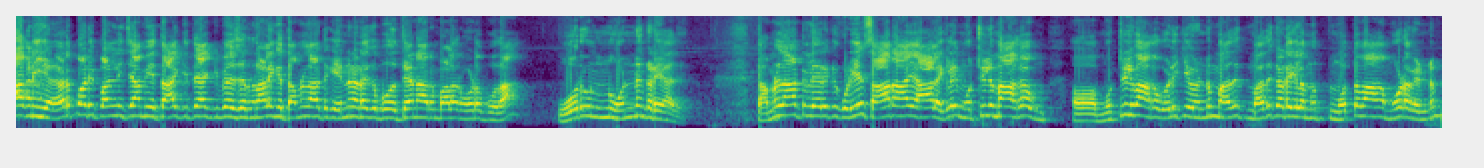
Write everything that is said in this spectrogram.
ஆக நீங்கள் எடப்பாடி பழனிசாமியை தாக்கி தாக்கி பேசுறதுனால இங்கே தமிழ்நாட்டுக்கு என்ன நடக்க போகுது? தேனாரும்பாளர் ஓட போதா? ஒரு ஒன்றும் கிடையாது. தமிழ்நாட்டில் இருக்கக்கூடிய சாராய ஆலைகளை முற்றிலுமாக முற்றிலுமாக ஒழிக்க வேண்டும். மது மதுக்கடைகளை மொத்தமாக மூட வேண்டும்.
